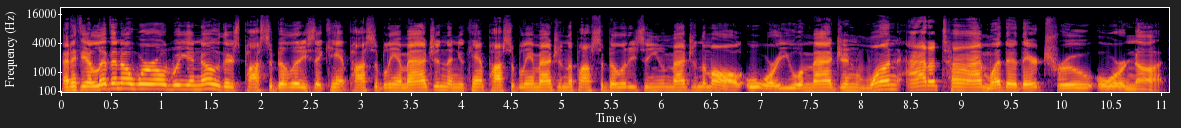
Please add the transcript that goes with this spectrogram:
And if you live in a world where you know there's possibilities they can't possibly imagine, then you can't possibly imagine the possibilities and you imagine them all. Or you imagine one at a time, whether they're true or not.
